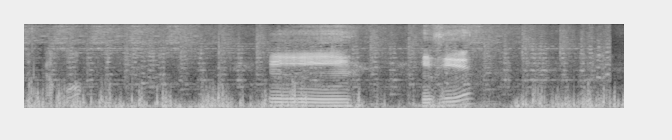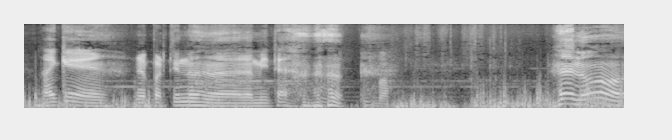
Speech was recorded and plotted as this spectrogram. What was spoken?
Se escapó. Y. Y sí, ¿eh? Hay que repartirnos a la mitad. Va. Ah, no.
